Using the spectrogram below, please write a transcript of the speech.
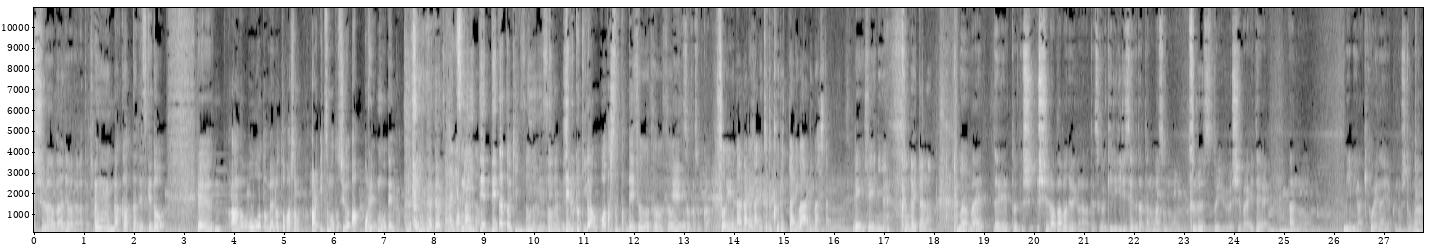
修羅場ではなかったじゃん。うんなかったですけどえー、あの大乙女の飛ばしたもん。あれいつもと違う。あ俺もう出んな。次で出た時に出る時が私だったんで。そうそうそう、ええそっかそっか。そういう流れがねちょっと狂ったりはありました。冷静に考えたら。まあ前、えー、とし修羅場まではいかなかったですけどギリギリセーフだったのがその「トゥルース」という芝居で、あの耳が聞こえない役の人が、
